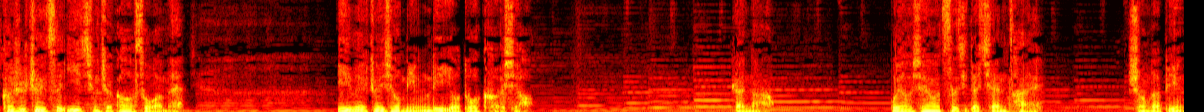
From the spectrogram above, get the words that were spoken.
可是这次疫情却告诉我们。一味追求名利有多可笑？人呐，不要炫耀自己的钱财，生了病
